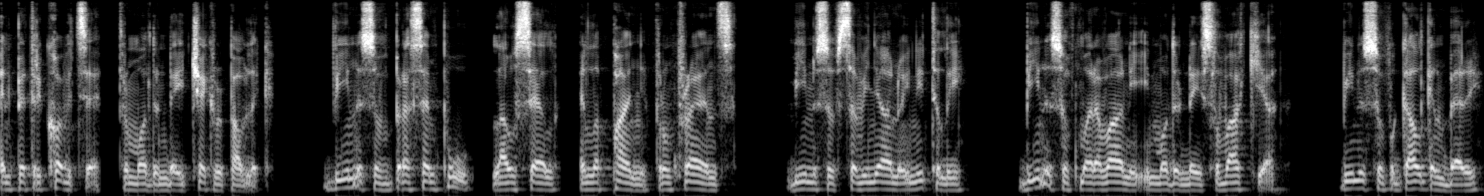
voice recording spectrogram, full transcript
and Petřkovice from modern day Czech Republic, Venus of Brassempouy, Laussel, and La Pagne from France, Venus of Savignano in Italy, Venus of Moravany in modern day Slovakia, Venus of Galgenberg,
